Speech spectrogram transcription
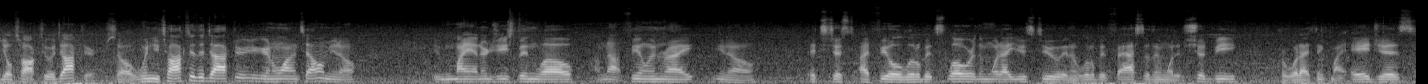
you'll talk to a doctor. So when you talk to the doctor, you're going to want to tell him, you know, my energy's been low. I'm not feeling right. You know, it's just I feel a little bit slower than what I used to and a little bit faster than what it should be for what I think my age is.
